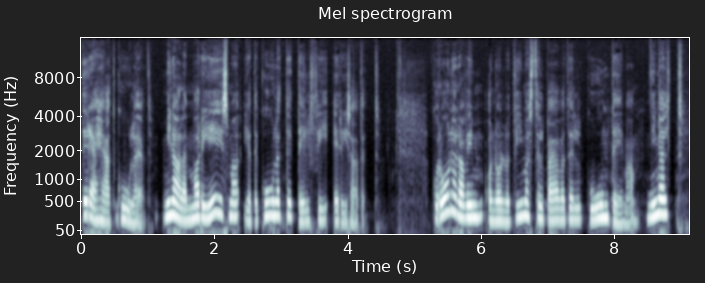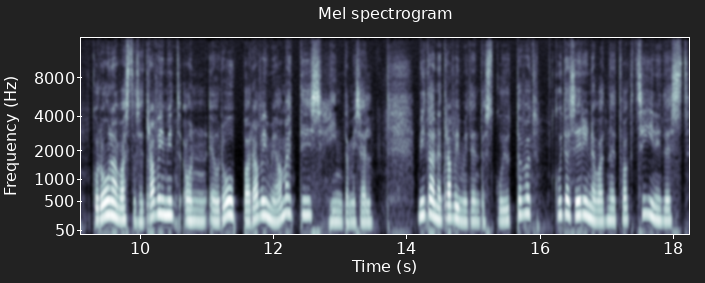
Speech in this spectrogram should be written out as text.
tere, head kuulajad, mina olen Mari Eesmaa ja te kuulate Delfi erisaadet. koroonaravim on olnud viimastel päevadel kuum teema, nimelt koroonavastased ravimid on Euroopa Ravimiametis hindamisel. mida need ravimid endast kujutavad, kuidas erinevad need vaktsiinidest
